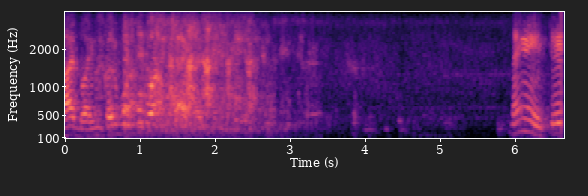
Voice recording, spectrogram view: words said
काय भयंकर बोलतो नाही ते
